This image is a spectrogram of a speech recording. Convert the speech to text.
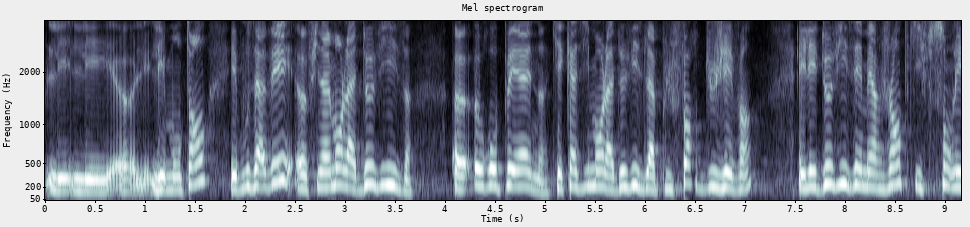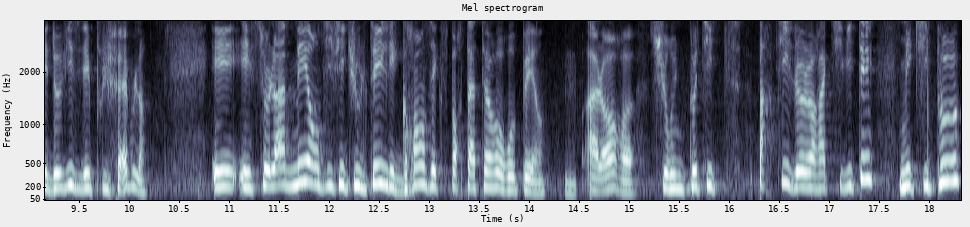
les, euh, montants et vous avez euh, finalement la devise euh, européenne qui est quasiment la devise la plus forte du G20 et les devises émergentes qui sont les devises les plus faibles. Et, cela met en difficulté les grands exportateurs européens. Mm. Alors, sur une petite partie de leur activité, mais qui peut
